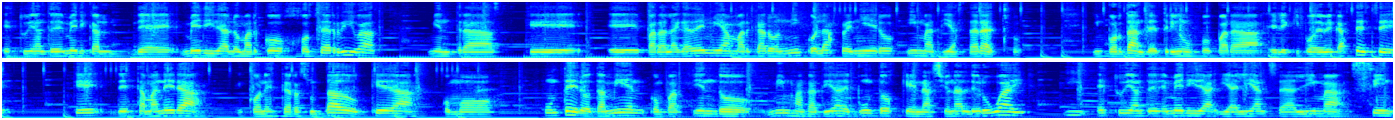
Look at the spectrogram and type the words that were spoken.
Estudiante de de Mérida lo marcó José Rivas, mientras que eh, para la academia marcaron Nicolás Reñero y Matías Zaracho. Importante triunfo para el equipo de BKCS, que de esta manera, con este resultado, queda como puntero también, compartiendo misma cantidad de puntos que Nacional de Uruguay y Estudiante de Mérida y Alianza Lima sin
